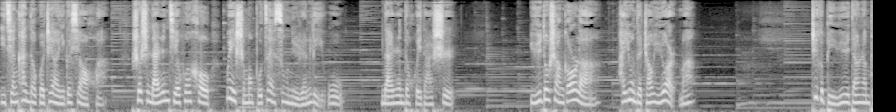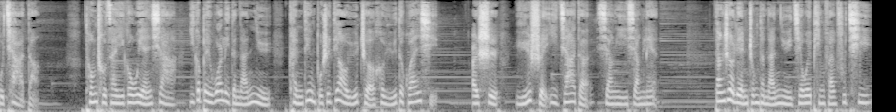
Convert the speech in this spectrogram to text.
以前看到过这样一个笑话，说是男人结婚后为什么不再送女人礼物？男人的回答是：鱼都上钩了。还用得着鱼饵吗？这个比喻当然不恰当。同处在一个屋檐下、一个被窝里的男女，肯定不是钓鱼者和鱼的关系，而是鱼水一家的相依相恋。当热恋中的男女结为平凡夫妻，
